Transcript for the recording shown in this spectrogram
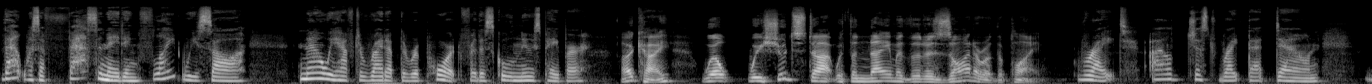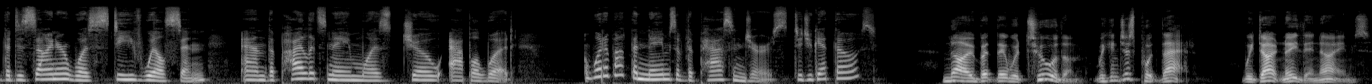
That was a fascinating flight we saw. Now we have to write up the report for the school newspaper. Okay, well, we should start with the name of the designer of the plane. Right. I'll just write that down. The designer was Steve Wilson, and the pilot's name was Joe Applewood. What about the names of the passengers? Did you get those? No, but there were two of them. We can just put that. We don't need their names.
